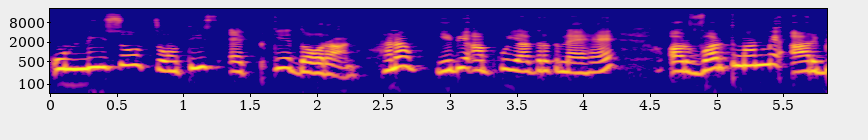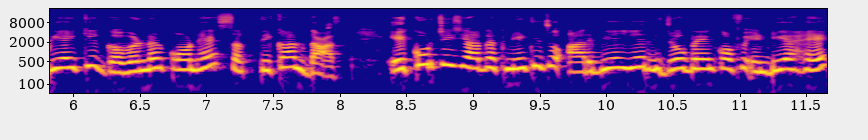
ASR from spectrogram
1934 एक्ट के दौरान, है ना? ये भी आपको याद रखना है। और वर्तमान में आरबीआई के गवर्नर कौन है? शक्तिकांत दास। एक और चीज़ याद रखनी है कि जो आरबीआई है, रिज़र्व बैंक ऑफ़ इंडिया है,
